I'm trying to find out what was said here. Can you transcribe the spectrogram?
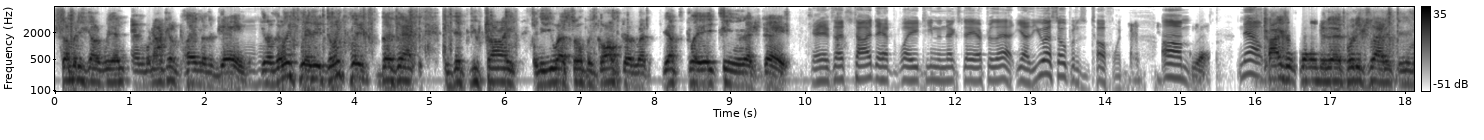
Somebody's got to win, and we're not going to play another game. Mm-hmm. You know, the only way the only way does that is if you tie in the U.S. Open golf tournament, you have to play 18 the next day. And if that's tied, they have to play 18 the next day after that. Yeah, the U.S. Open's a tough one. Um, yeah. Now, Tiger playing today. Pretty excited team.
